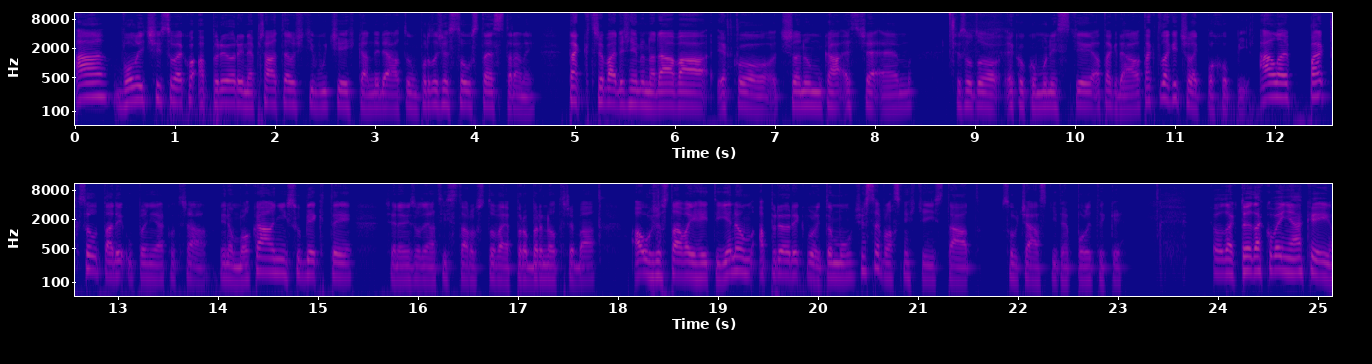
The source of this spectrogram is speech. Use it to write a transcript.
a voliči jsou jako a priori nepřátelští vůči jejich kandidátům, protože jsou z té strany. Tak třeba, když někdo nadává jako členům KSČM, že jsou to jako komunisti a tak dál, tak to taky člověk pochopí. Ale pak jsou tady úplně jako třeba jenom lokální subjekty, že nevím, jsou to nějací starostové pro Brno třeba, a už dostávají hejty jenom a priori kvůli tomu, že se vlastně chtějí stát součástí té politiky. Jo, tak to je takový nějaký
